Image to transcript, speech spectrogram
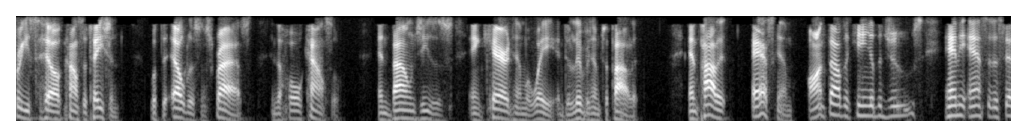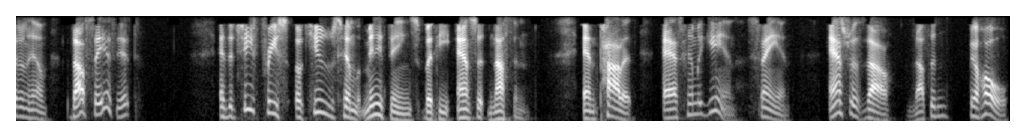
priests held consultation with the elders and scribes and the whole council, and bound Jesus and carried him away and delivered him to Pilate. And Pilate asked him, Art thou the king of the Jews? And he answered and said unto him, Thou sayest it. And the chief priests accused him of many things, but he answered nothing. And Pilate asked him again, saying, Answerest thou nothing? Behold,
